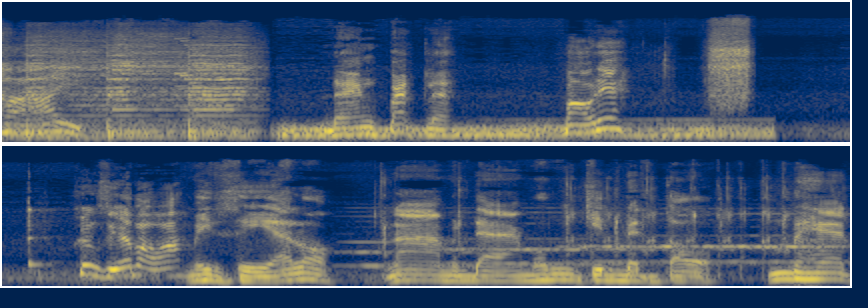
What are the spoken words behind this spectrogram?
ท้าย แดงแป๊ดเลย เปล่าเนี่ยเครื่องเสียเปล่าวะ ไม่เสียหรอก หน้ามันแดงเพราะมันกินเบนโตะเผ็ด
